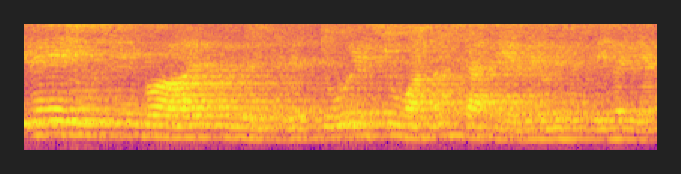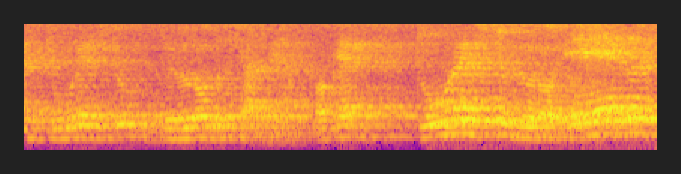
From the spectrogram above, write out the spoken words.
ഇതിനെ യൂസ് ചെയ്യുമ്പോൾ ആദ്യം ചോദിക്കുന്നത് two raise to one start ചെയ്യുന്നത് ഒരു മിസ്റ്റേക്കൊക്കെയാണ് two raise to zero start ചെയ്യാം okay two raise to zero ഏതൊരു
